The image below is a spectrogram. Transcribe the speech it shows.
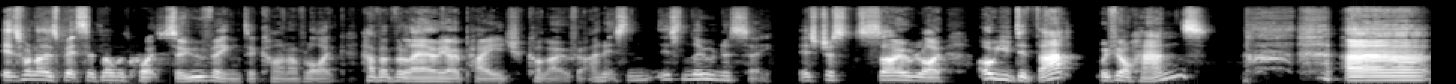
It's one of those bits that's almost quite soothing to kind of like have a Valerio page come over, and it's it's lunacy. It's just so like, oh, you did that with your hands, uh,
